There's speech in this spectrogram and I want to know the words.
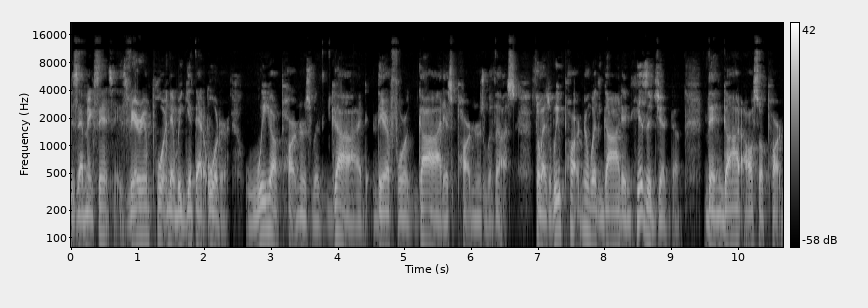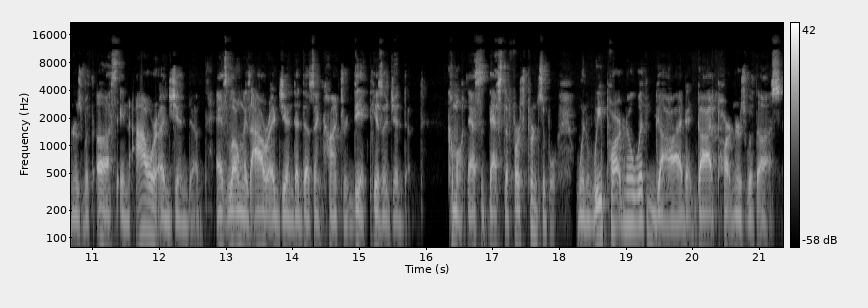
Does that make sense? It's very important that we get that order. We are partners with God, therefore, God is partners with us. So, as we partner with God in His agenda, then God also partners with us in our agenda, as long as our agenda doesn't contradict His agenda. Come on, that's that's the first principle. When we partner with God, God partners with us.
